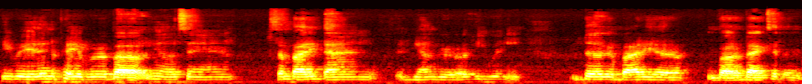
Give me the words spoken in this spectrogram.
He read in the paper about you know what I'm saying somebody dying, a young girl. He went and dug her body up, brought her back to the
